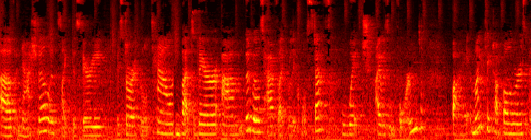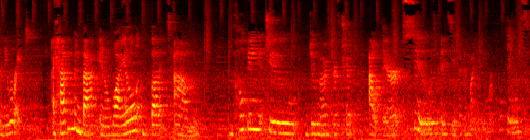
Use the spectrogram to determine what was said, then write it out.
of Nashville. It's like this very historic little town, but their um, Goodwills have like really cool stuff, which I was informed by my TikTok followers and they were right. I haven't been back in a while, but um, I'm hoping to do another thrift trip out there soon and see if I can find any more cool things.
